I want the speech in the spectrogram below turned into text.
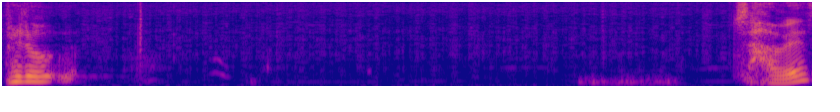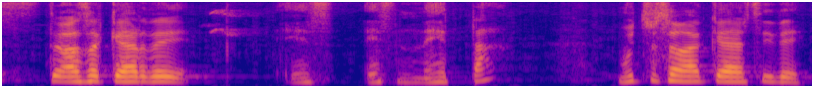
pero, ¿sabes? Te vas a quedar de, ¿es, es neta? Muchos se van a quedar así de,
